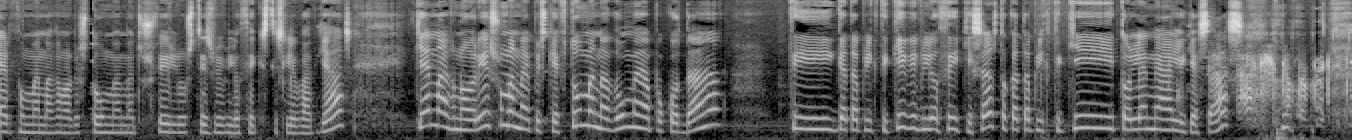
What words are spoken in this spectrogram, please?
έρθουμε να γνωριστούμε με τους φίλους της Βιβλιοθήκης της Λιβαδιάς και να γνωρίσουμε, να επισκεφτούμε, να δούμε από κοντά την καταπληκτική βιβλιοθήκη σας. Το καταπληκτική το λένε άλλοι για σας. Εντάξει, καταπληκτική.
